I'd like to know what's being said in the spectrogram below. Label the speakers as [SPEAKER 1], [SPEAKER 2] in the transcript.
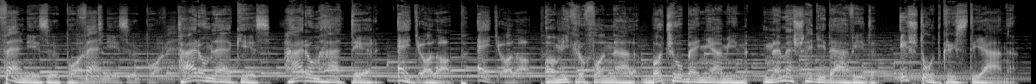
[SPEAKER 1] Felnézőpont. Felnézőpont. Három lelkész, három háttér, egy alap. Egy alap. A mikrofonnál Bacsó Benyámin, Nemeshegyi Dávid és Tóth Krisztián.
